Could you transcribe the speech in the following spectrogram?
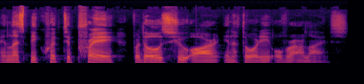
and let's be quick to pray for those who are in authority over our lives.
